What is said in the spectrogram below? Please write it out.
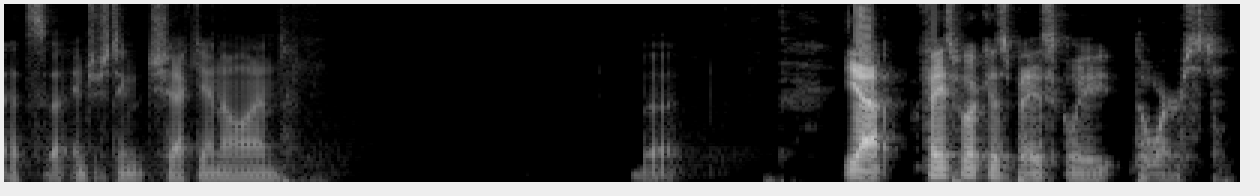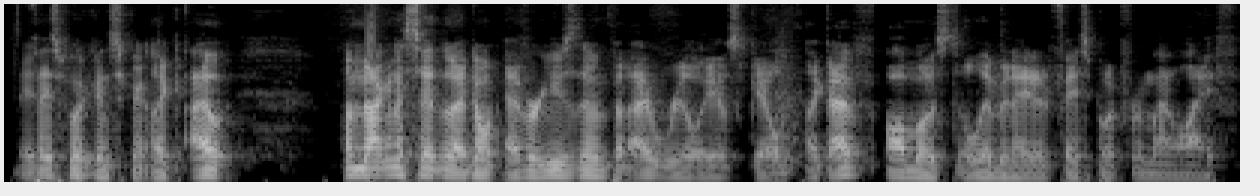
that's uh, interesting to check in on. But Yeah, Facebook is basically the worst. it- Facebook, Instagram, like I, I'm not gonna say that I don't ever use them, but I really have scaled. Like I've almost eliminated Facebook from my life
